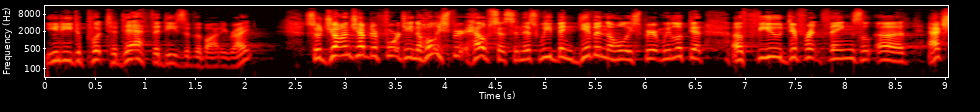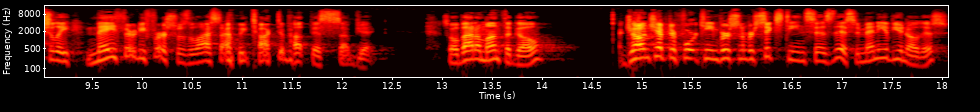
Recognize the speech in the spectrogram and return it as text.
You need to put to death the deeds of the body, right? So, John chapter 14, the Holy Spirit helps us in this. We've been given the Holy Spirit. We looked at a few different things. Uh, actually, May 31st was the last time we talked about this subject. So, about a month ago, John chapter 14, verse number 16 says this, and many of you know this.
